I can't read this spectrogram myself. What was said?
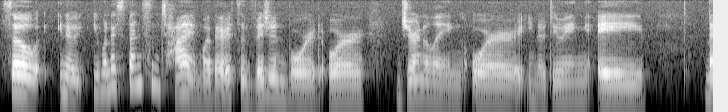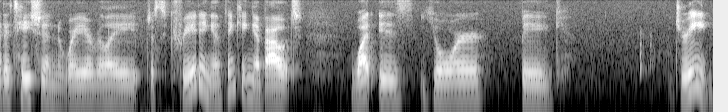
So, you know, you want to spend some time, whether it's a vision board or journaling or, you know, doing a meditation where you're really just creating and thinking about what is your big dream.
